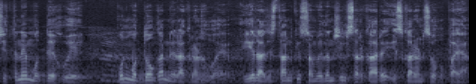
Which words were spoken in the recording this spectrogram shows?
जितने मुद्दे हुए उन मुद्दों का निराकरण हुआ है। ये राजस्थान की संवेदनशील सरकार है इस कारण से हो पाया।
